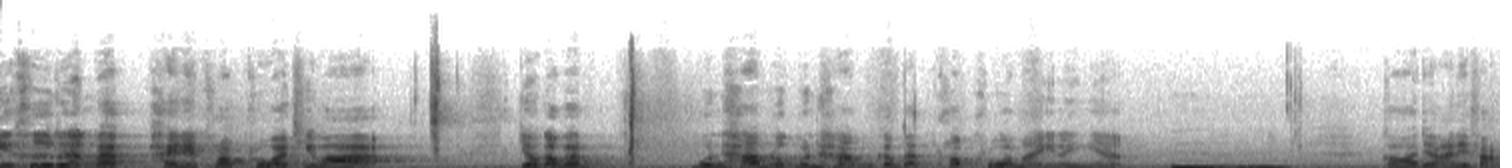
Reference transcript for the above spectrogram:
ี้คือเรื่องแบบภายในครอบครัวที่ว่าเกี่ยวกับแบบบุญธรรมลูกบุญธรรมกับแบบครอบครัวใหม่อะไรเงี้ยอืมก็เดี๋ยวอ่านให้ฟัง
